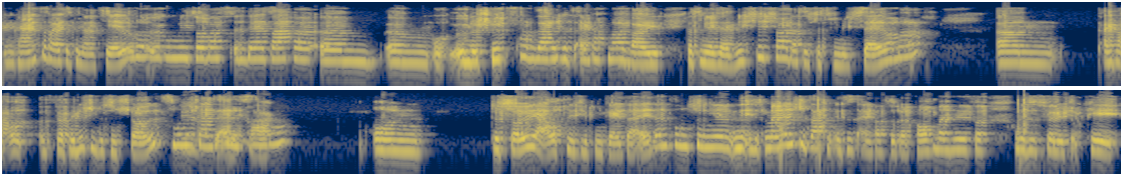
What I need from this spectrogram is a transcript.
in keinster Weise finanziell oder irgendwie sowas in der Sache ähm, ähm, unterstützt haben, sage ich jetzt einfach mal, weil das mir sehr wichtig war, dass ich das für mich selber mache. Ähm, einfach, da bin ich ein bisschen stolz, muss ich ganz ehrlich sagen. Und das soll ja auch nicht mit dem Geld der Eltern funktionieren. Nee, Bei manchen Sachen ist es einfach so, da braucht man Hilfe und das ist völlig okay.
